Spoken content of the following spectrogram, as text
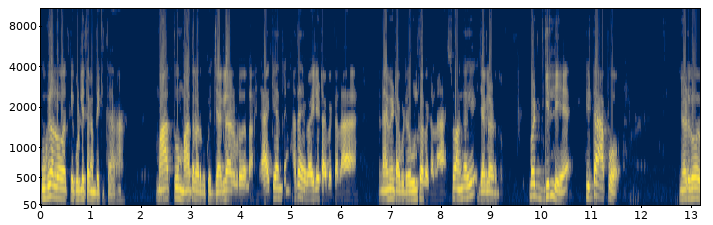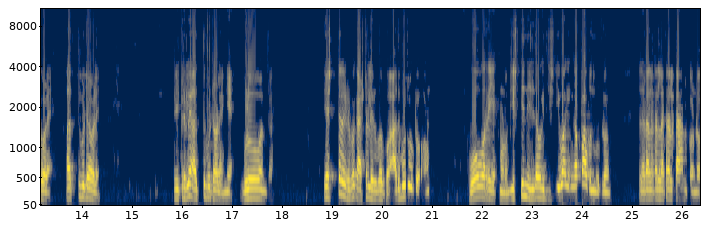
ಉಗ್ರಲ್ಲಿ ಹೋಗೋದಕ್ಕೆ ಗುಡ್ಲಿ ತಗೊಂಬೇಕಿತ್ತ? ಮಾತು ಮಾತಾಡಬೇಕು. ಜಗಳ ಆಡ್ಬಿಡೋದಲ್ಲ. ಯಾಕೆ ಅಂದ್ರೆ, ಅದೇ ವೈಲೇಟ್ ಆಗ್ಬೇಕಲ್ಲ. ನಾಮಿನೇಟ್ ಆಗ್ಬಿಟ್ರೆ ಉಳ್ಕೋಬೇಕಲ್ಲ? ಸೊ ಹಂಗಾಗಿ ಜಗಳ ಆಡಿದ್ಲು ಬಟ್ ಗಿಲ್ಲಿ ಇಟ್ಟ ಆಪು. ನಡ್ಗೋವಳೆ ಹತ್ತು ಬಿಟ್ಟವಳೆ ಲಿಟ್ರಲಿ ಹತ್ತು ಬಿಟ್ಟವಳೆ ಹಂಗೆ, ಗುಳು ಅಂತ. ಎಷ್ಟಲ್ಲಿ ಇರ್ಬೇಕು ಅಷ್ಟರಲ್ಲಿ ಇರ್ಬೇಕು, ಅದು ಬಿಟ್ಬಿಟ್ಟು ಓವರ್ ರಿಯಾಕ್ಟ್ ಮಾಡೋದು. ಇಷ್ಟಿಂದ ಇಲ್ದ ಹೋಗಿದ್ದು ಇವಾಗ ಹಿಂಗಪ್ಪ ಬಂದ್ಬಿಟ್ಲು? ಲಟ ಲಟ ಲಟ ಲಟ ಅನ್ಕೊಂಡು.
